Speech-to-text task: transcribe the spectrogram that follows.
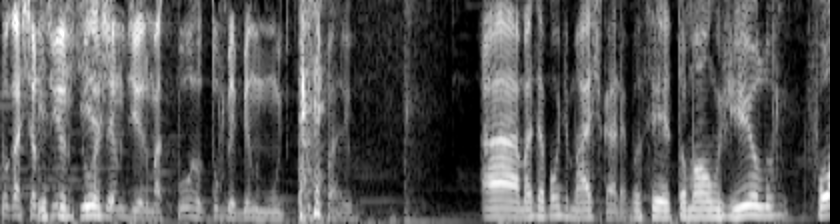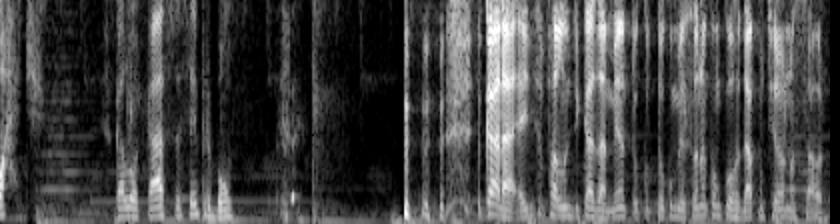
Tô gastando Esses dinheiro, tô gastando dinheiro, mas porra, eu tô bebendo muito. Puta que pariu. Ah, mas é bom demais, cara. Você tomar um gelo forte, ficar loucaço é sempre bom. cara, a gente falando de casamento, eu tô começando a concordar com o Tiranossauro.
